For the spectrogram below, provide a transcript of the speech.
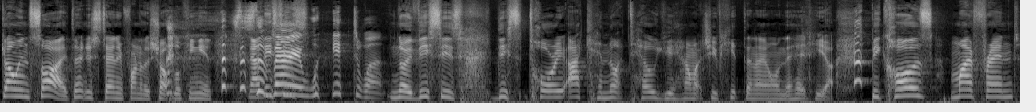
go inside. Don't just stand in front of the shop looking in. This Now, is a very is- weird one. no, this is this Tori. I cannot tell you how much you've hit the nail on the head here, because my friend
